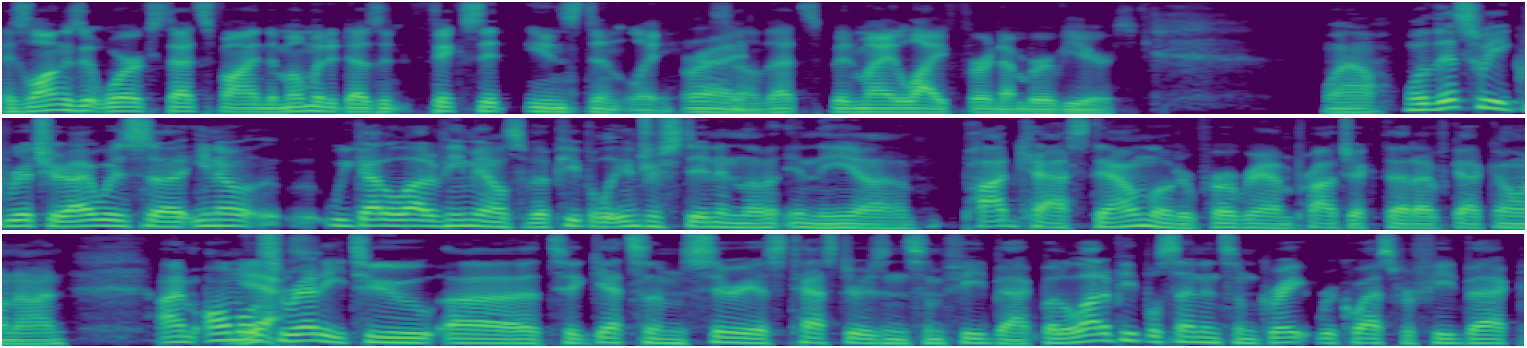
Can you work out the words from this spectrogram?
as long as it works, that's fine. The moment it doesn't, fix it instantly. Right. So that's been my life for a number of years. Wow. Well, this week, Richard, I was, uh, you know, we got a lot of emails about people interested in the in the uh, podcast downloader program project that I've got going on. I'm almost Yes. ready to uh, to get some serious testers and some feedback, but a lot of people send in some great requests for feedback.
